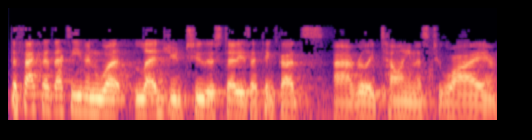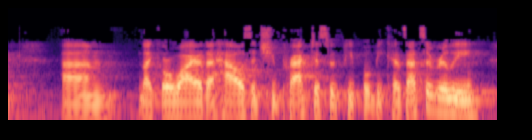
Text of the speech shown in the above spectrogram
the fact that that's even what led you to the studies, I think that's uh, really telling as to why, um, like, or why are the hows that you practice with people because that's a really,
